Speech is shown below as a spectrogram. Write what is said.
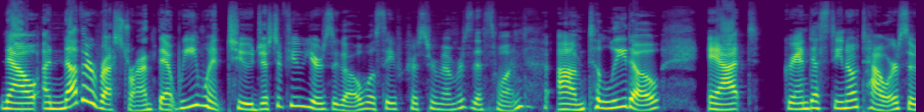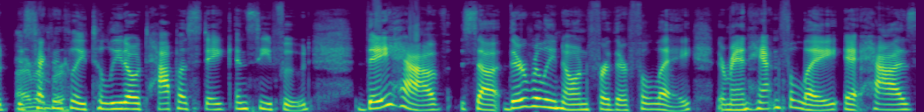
Now, another restaurant that we went to just a few years ago, we'll see if Kris remembers this one, um, Toledo at Gran Destino Tower. So it's technically Toledo Tapa Steak and Seafood. They have, so they're really known for their filet, their Manhattan filet. It has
